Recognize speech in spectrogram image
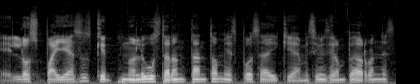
eh, los payasos que no le gustaron tanto a mi esposa y que a mí se me hicieron pedorrones,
